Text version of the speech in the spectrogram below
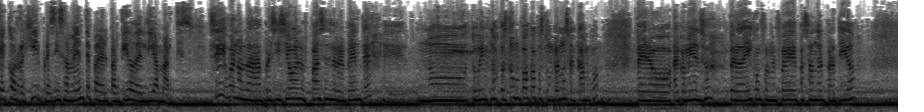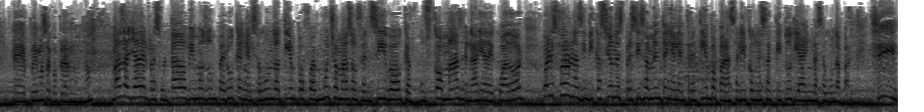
qué corregir precisamente para el partido del día martes? Sí, bueno, la precisión en los pases de repente. Eh, no tuvimos, nos costó un poco acostumbrarnos al campo, pero al comienzo, pero de ahí conforme fue pasando el partido, eh, pudimos acoplarnos, ¿no? Más allá del resultado, vimos un Perú que en el segundo tiempo fue mucho más ofensivo, que buscó más el área de Ecuador. ¿Cuáles fueron las indicaciones precisamente en el entretiempo para salir con esa actitud ya en la segunda parte? Sí,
